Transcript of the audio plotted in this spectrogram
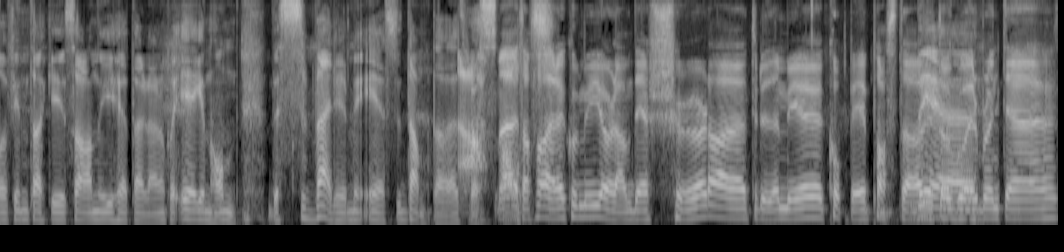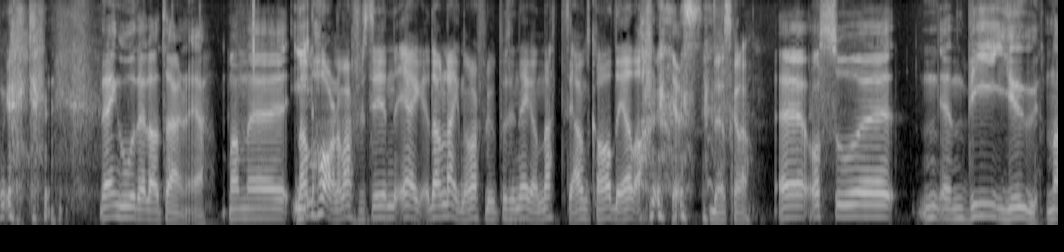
og finne tak i sa nyheter der på egen hånd. Dessverre, vi er studenter tross da alt. faen, Hvor mye gjør de det sjøl, da? Jeg tror det er mye copy pasta Det ute og er- går blant det. Det er en god del av tærne, ja. Men uh, i, De har i hvert fall sin egen De legger i hvert fall ut på sin egen nettside de skal ha det er, da. yes. Det skal jeg. Eh, og så eh, VU, den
